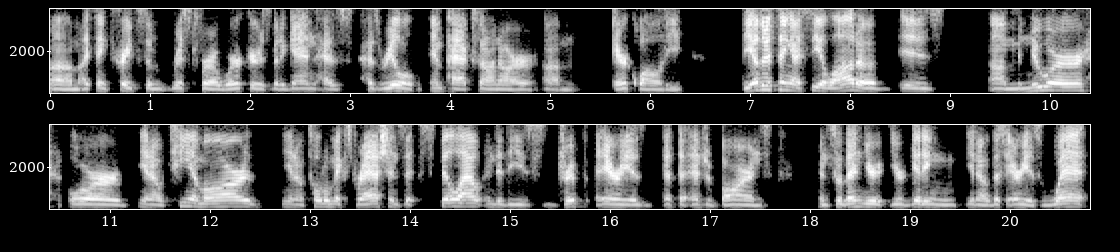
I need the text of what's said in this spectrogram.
um, I think creates some risk for our workers, but again, has has real impacts on our um, air quality. The other thing I see a lot of is um, manure or, you know, TMR, you know, total mixed rations that spill out into these drip areas at the edge of barns. And so then you're you're getting, you know, this area is wet.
